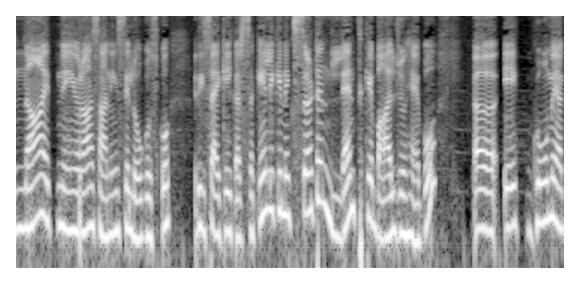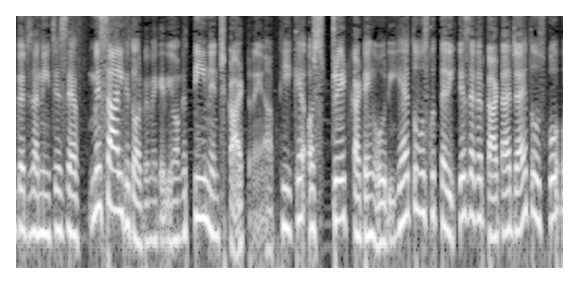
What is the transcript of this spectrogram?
ना इतने ना आसानी से लोग उसको रिसाइकिल कर सकें। लेकिन एक सर्टन लेंथ के बाल जो हैं वो एक गो में अगर जैसा नीचे से, मिसाल के तौर पे मैं कह रही हूँ, अगर तीन इंच काट रहे हैं आप, ठीक है, और स्ट्रेट कटिंग हो रही है तो उसको तरीके से अगर काटा जाए तो उसको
